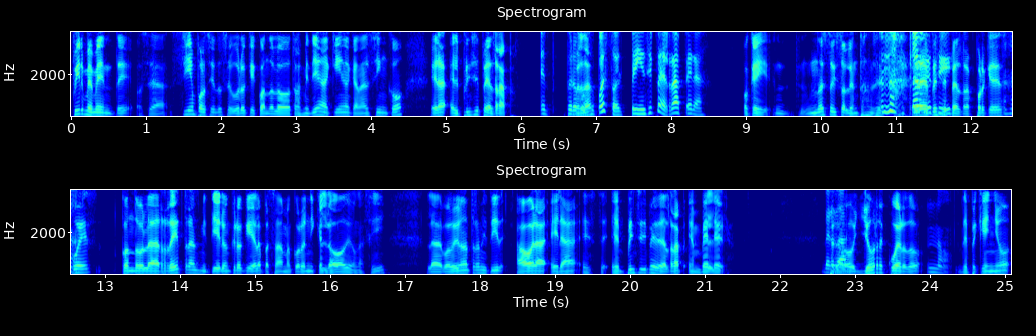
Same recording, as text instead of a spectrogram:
firmemente, o sea, 100% seguro que cuando lo transmitían aquí en el Canal 5 era El Príncipe del Rap. Eh, pero ¿Verdad? por supuesto, El Príncipe del Rap era. Ok, no estoy solo entonces. No, claro era El que Príncipe sí. del Rap, porque después, cuando la retransmitieron, creo que ya la pasaba, me acuerdo, en Nickelodeon, así, la volvieron a transmitir, ahora era este El Príncipe del Rap en Bel Air. ¿Verdad? Pero yo recuerdo, No. de pequeño,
